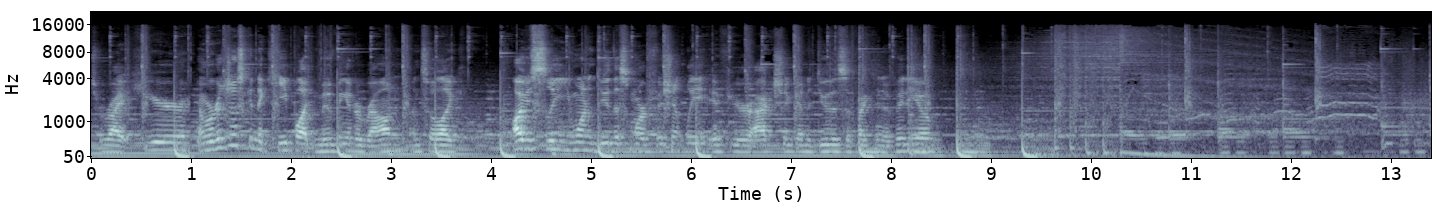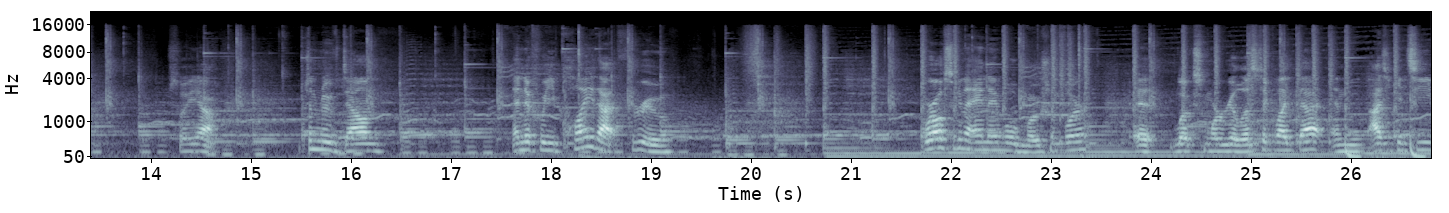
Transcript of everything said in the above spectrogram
to right here. And we're just gonna keep like moving it around until like, obviously you wanna do this more efficiently if you're actually gonna do this effect in a video. So yeah, just move down. And if we play that through, we're also going to enable motion blur. It looks more realistic like that, and as you can see,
